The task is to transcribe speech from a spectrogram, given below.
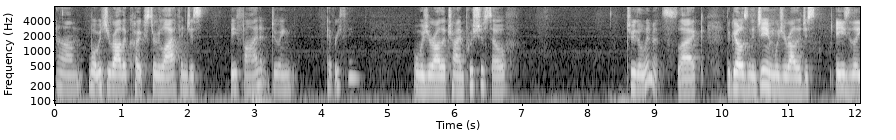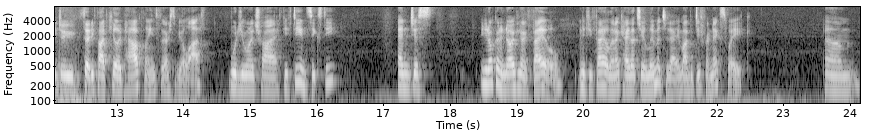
Um, what would you rather coax through life and just be fine at doing everything? Or would you rather try and push yourself to the limits? Like the girls in the gym, would you rather just easily do 35 kilo power cleans for the rest of your life? Would you want to try 50 and 60 and just, you're not going to know if you don't fail. And if you fail, then okay, that's your limit today. It might be different next week. Um,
